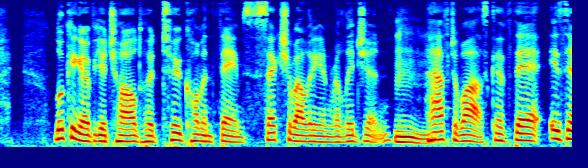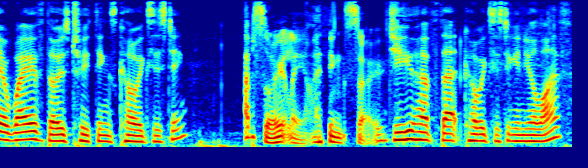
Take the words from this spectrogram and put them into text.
Looking over your childhood, two common themes: sexuality and religion. Mm. I have to ask: if there is there a way of those two things coexisting? Absolutely, I think so. Do you have that coexisting in your life?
